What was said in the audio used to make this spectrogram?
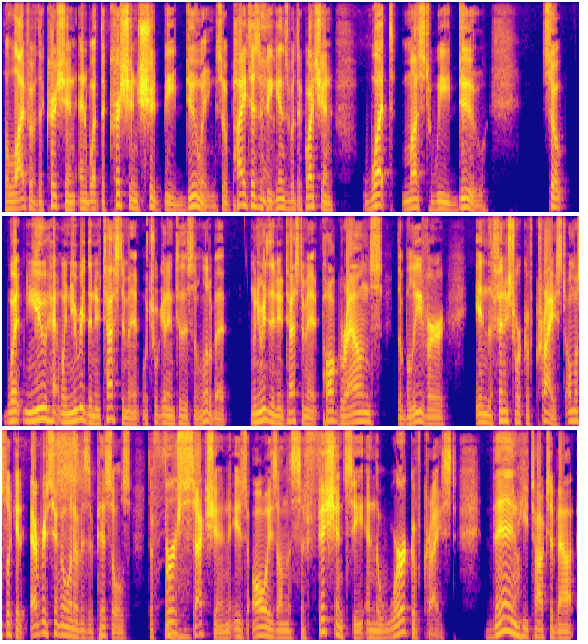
the life of the Christian and what the Christian should be doing. So pietism yeah. begins with the question, what must we do? So what you ha- when you read the New Testament, which we'll get into this in a little bit, when you read the New Testament, Paul grounds the believer in the finished work of Christ. Almost look at every single one of his epistles. The 1st mm-hmm. section is always on the sufficiency and the work of Christ. Then he talks about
